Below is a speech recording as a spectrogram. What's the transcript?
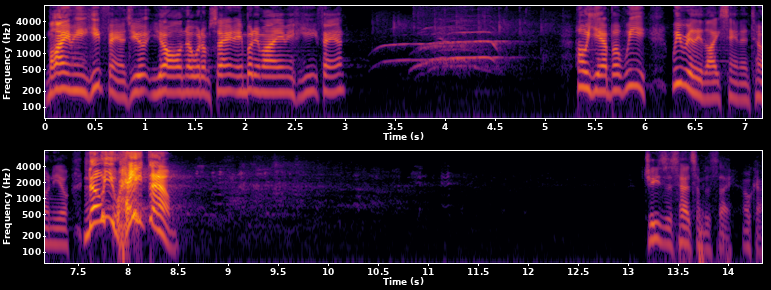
Miami Heat fans, you, you all know what I'm saying? Anybody Miami Heat fan? Oh yeah, but we we really like San Antonio. No, you hate them. Jesus had something to say. Okay.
